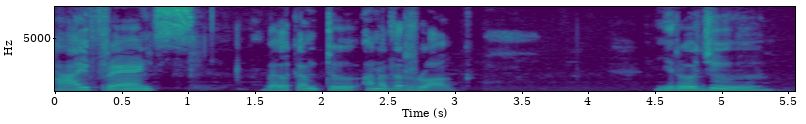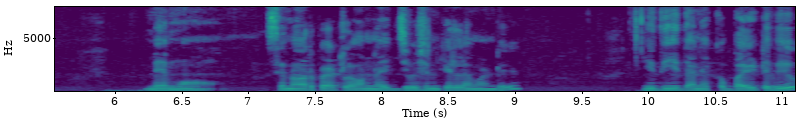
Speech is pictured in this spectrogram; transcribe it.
Hi friends welcome to another vlog. ఈరోజు మేము శనివారపేటలో ఉన్న ఎగ్జిబిషన్కి వెళ్ళామండి. ఇది దాని యొక్క బయట వ్యూ.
